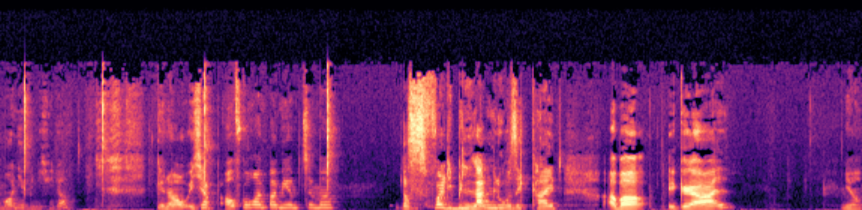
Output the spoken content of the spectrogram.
Moin Moin, hier bin ich wieder. Genau, ich habe aufgeräumt bei mir im Zimmer. Das ist voll die Belanglosigkeit, aber egal. Ja.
